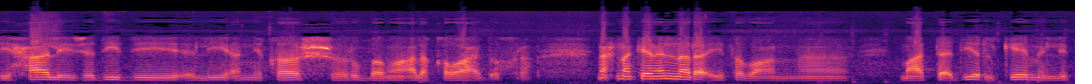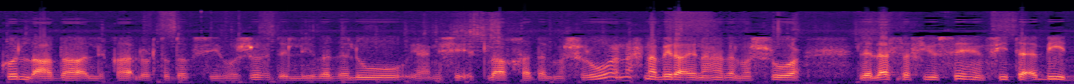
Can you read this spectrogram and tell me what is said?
في حاله جديده للنقاش ربما على قواعد أخرى. نحن كان لنا رأي طبعا مع التقدير الكامل لكل أعضاء اللقاء الأرثوذكسي والجهد اللي بذلوه يعني في إطلاق هذا المشروع، نحن برأينا هذا المشروع للأسف يساهم في تأبيد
